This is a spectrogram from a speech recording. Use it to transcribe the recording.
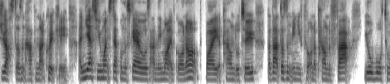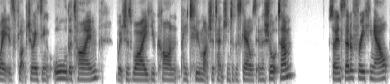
just doesn't happen that quickly. And yes, you might step on the scales and they might have gone up by a pound or two, but that doesn't mean you've put on a pound of fat. Your water weight is fluctuating all the time, which is why you can't pay too much attention to the scales in the short term. So instead of freaking out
